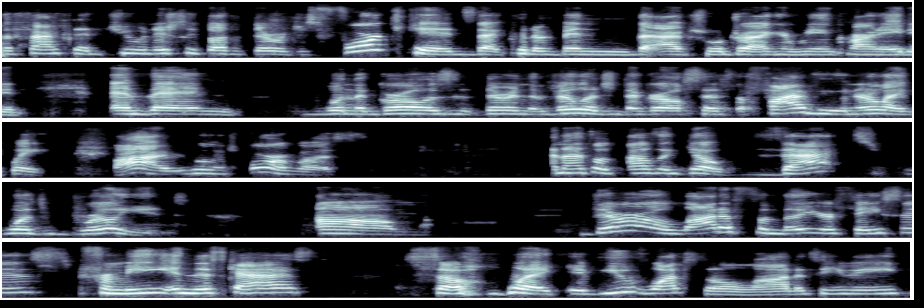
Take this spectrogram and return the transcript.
the fact that you initially thought that there were just four kids that could have been the actual dragon reincarnated, and then when the girl is they're in the village and the girl says the five of you, and they're like, wait, five? There's only four of us. And I thought I was like, yo, that was brilliant. Um, there are a lot of familiar faces for me in this cast. So, like, if you've watched a lot of TV,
